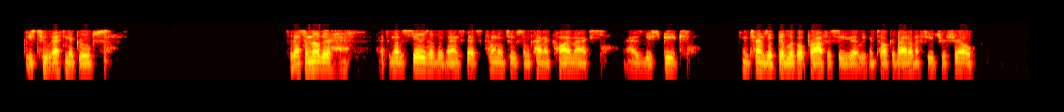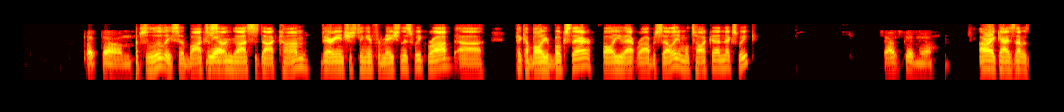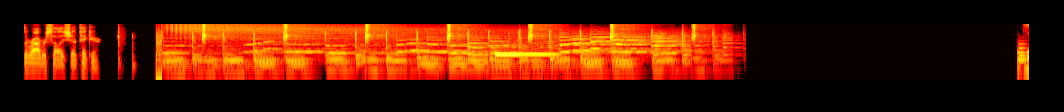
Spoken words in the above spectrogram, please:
these two ethnic groups so that's another that's another series of events that's coming to some kind of climax as we speak in terms of biblical prophecy that we can talk about on a future show. But um absolutely. So boxofsunglasses.com. Yeah. Very interesting information this week, Rob. Uh pick up all your books there. Follow you at Rob Roselli, and we'll talk uh, next week. Sounds good, Neil. All right, guys. That was the Rob Roselli Show. Take care.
